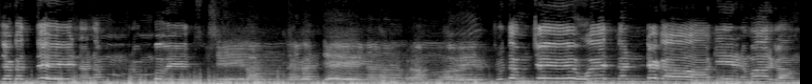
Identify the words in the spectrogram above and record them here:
जगद्देननं ब्रह्मवेत् सुशीलं जगद्देननं श्रुतं चे कण्टका कीर्णमार्गं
